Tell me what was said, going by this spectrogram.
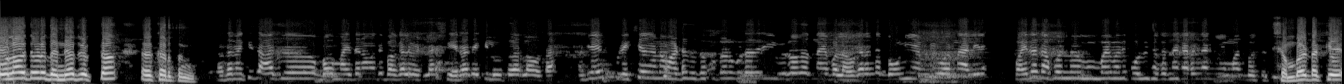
बोलावं तेवढे धन्यवाद व्यक्त करतो मी. आता नक्कीच आज मैदानामध्ये बघायला भेटला. शेरा देखील उतरला होता. म्हणजे प्रेक्षकांना वाटत होतं कुठं कुठं तरी विरोधात नाही बोलावं. कारण का दोन्ही एमपी वरनं आले पहिल्याच आपण मुंबईमध्ये बोलू शकत नाही कारण का नियमात बसत शंभर टक्के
